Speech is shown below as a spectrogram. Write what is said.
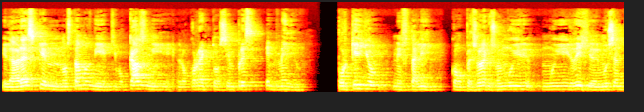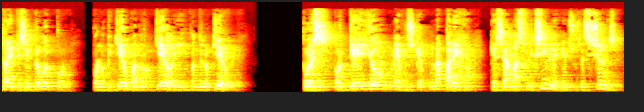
Y la verdad es que no estamos ni equivocados ni en lo correcto, siempre es en medio. ¿Por qué yo, Neftalí, como persona que soy muy, muy rígida y muy centrada y que siempre voy por, por lo que quiero, cuando lo quiero y donde lo quiero? Pues porque yo me busqué una pareja que sea más flexible en sus decisiones.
